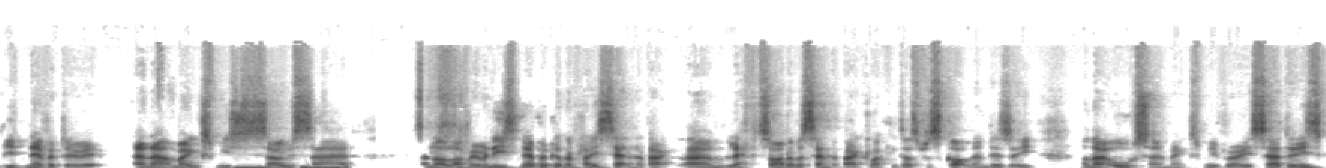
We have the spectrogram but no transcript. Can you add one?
You'd never do it. And that makes me so sad and I love him. And he's never going to play centre back, um, left side of a centre back like he does for Scotland, is he? And that also makes me very sad. And he's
